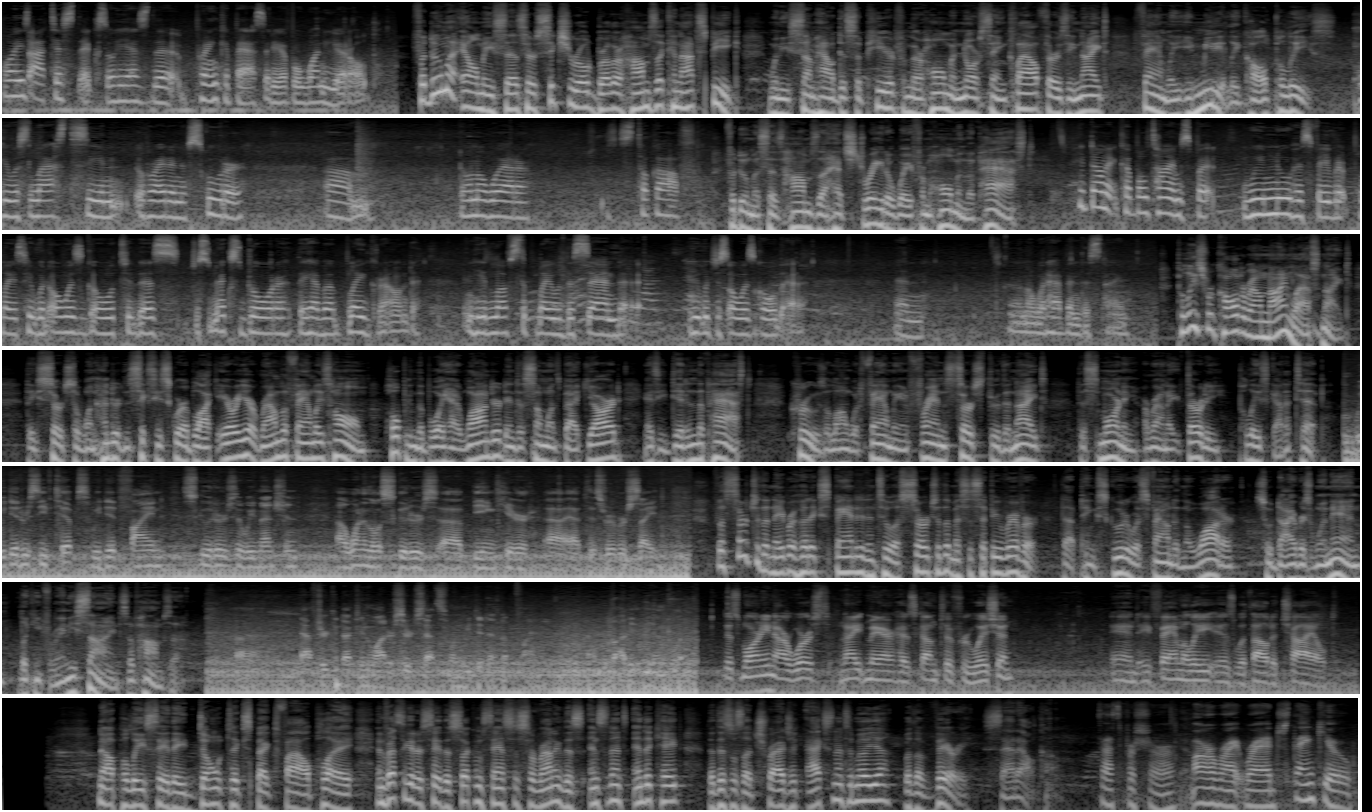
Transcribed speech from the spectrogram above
Well, he's autistic, so he has the brain capacity of a one-year-old. Faduma Elmi says her six-year-old brother Hamza cannot speak. When he somehow disappeared from their home in North St. Cloud Thursday night, family immediately called police. He was last seen riding a scooter. Um, don't know where. Just took off. Faduma says Hamza had strayed away from home in the past. He'd done it a couple times, but we knew his favorite place. He would always go to this just next door. They have a playground, and he loves to play with the sand he would just always go there. And I don't know what happened this time. Police were called around 9 last night. They searched a 160 square block area around the family's home, hoping the boy had wandered into someone's backyard as he did in the past. Crews, along with family and friends, searched through the night. This morning, around 8:30, police got a tip. We did receive tips. We did find scooters that we mentioned. Uh, one of those scooters uh, being here uh, at this river site. The search of the neighborhood expanded into a search of the Mississippi River. That pink scooter was found in the water, so divers went in looking for any signs of Hamza. Uh, after conducting a water search, that's when we did end up finding uh, the body of the young boy. This morning, our worst nightmare has come to fruition, and a family is without a child. Now, police say they don't expect foul play. Investigators say the circumstances surrounding this incident indicate that this was a tragic accident, Amelia, with a very sad outcome. That's for sure. Yeah. All right, Reg. Thank you.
